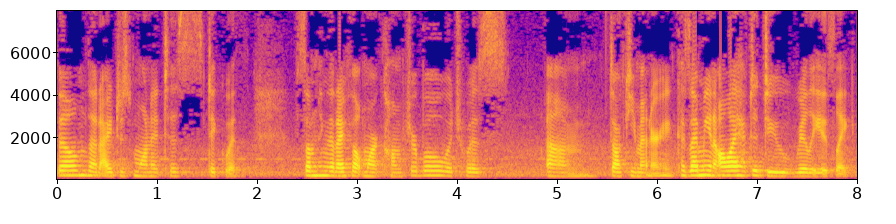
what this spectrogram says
film that I just wanted to stick with something that I felt more comfortable, which was um, documentary. Because I mean, all I have to do really is like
